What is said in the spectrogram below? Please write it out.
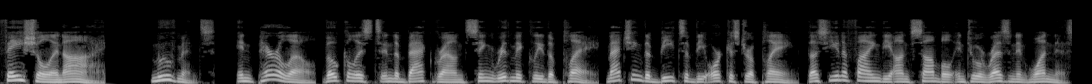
facial and eye movements. In parallel, vocalists in the background sing rhythmically the play, matching the beats of the orchestra playing, thus unifying the ensemble into a resonant oneness.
